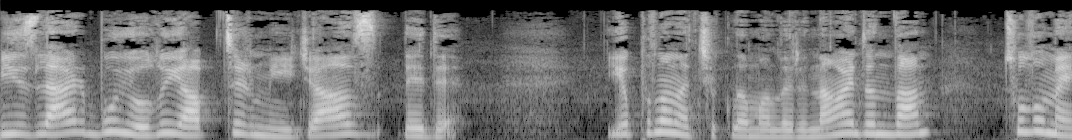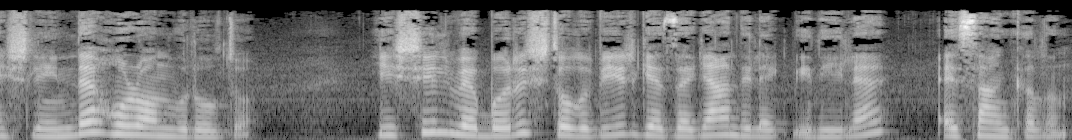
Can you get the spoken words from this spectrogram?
Bizler bu yolu yaptırmayacağız dedi. Yapılan açıklamaların ardından tulum eşliğinde horon vuruldu. Yeşil ve barış dolu bir gezegen dilekleriyle esen kalın.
